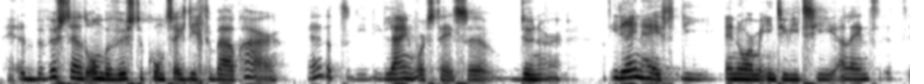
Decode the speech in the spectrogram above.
het bewuste en het onbewuste komt steeds dichter bij elkaar. Hè, dat, die, die lijn wordt steeds uh, dunner. Want iedereen heeft die enorme intuïtie. Alleen het,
